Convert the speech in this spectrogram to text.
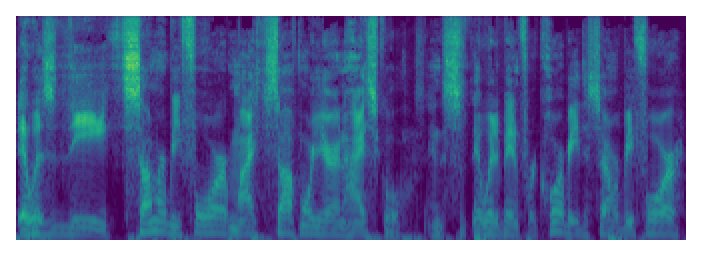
it was the summer before my sophomore year in high school, and it would have been for Corby the summer before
